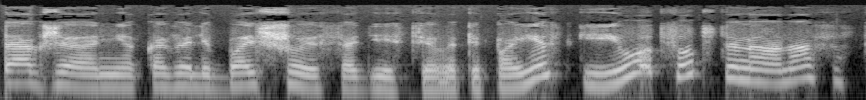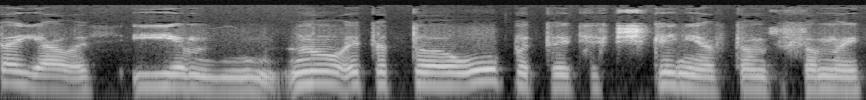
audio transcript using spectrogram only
Также они оказали большое содействие в этой поездке. И вот, собственно, она состоялась. И, ну, этот э, опыт, эти впечатления останутся со мной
